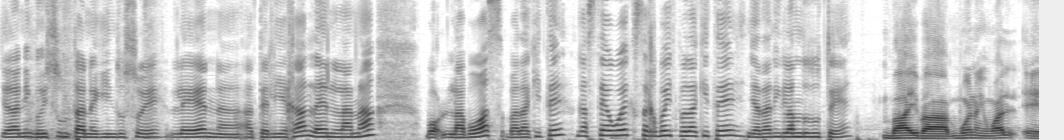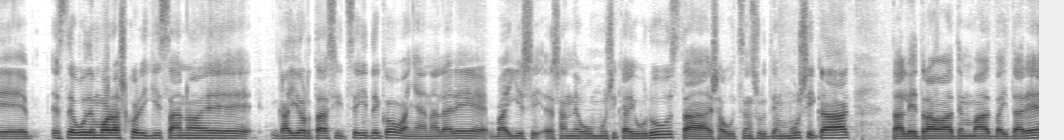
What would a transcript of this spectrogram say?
Jadanik goizuntan egin duzue lehen uh, ateliera, lehen lana. Bo, laboaz, badakite gazte hauek, zerbait badakite, jadanik landu dute, eh? Bai, ba, bueno, igual, e, ez dugu denbora askorik izan e, gai hortaz hitz egiteko, baina hala ere bai esan dugu musikai buruz, eta esagutzen zuten musikak, eta letra baten bat baita ere,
